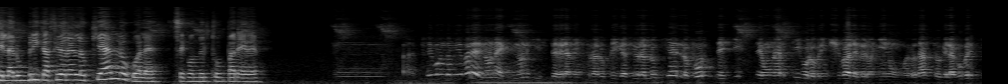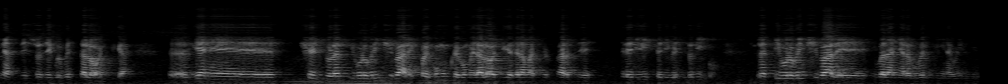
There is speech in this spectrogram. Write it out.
E la rubrica Fiore all'occhiello qual è, secondo il tuo parere? Mm, secondo il mio parere non, è, non, esiste veramente una rubrica fiore all'occhiello, forse esiste un articolo principale per ogni numero, tanto che la copertina spesso segue questa logica. Eh, viene scelto l'articolo principale e poi comunque come la logica della maggior parte delle riviste di questo tipo. L'articolo principale si guadagna la copertina, quindi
